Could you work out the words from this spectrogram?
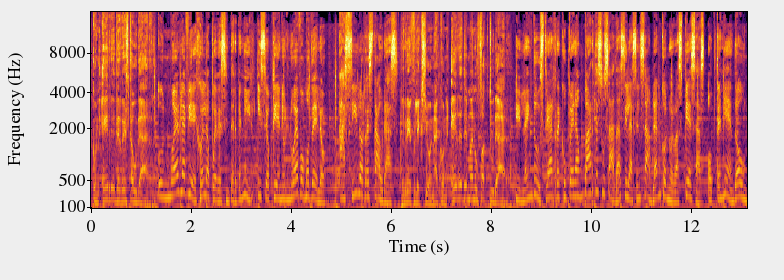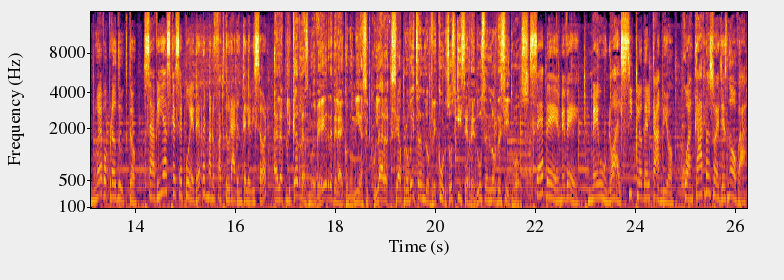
con R de Restaurar. Un mueble viejo lo puedes intervenir y se obtiene un nuevo modelo. Así lo restauras. Reflexiona con R de Manufacturar. En la industria recuperan partes usadas y las ensamblan con nuevas piezas, obteniendo un nuevo producto. ¿Sabías que se puede remanufacturar un televisor? Al aplicar las 9R de la economía circular, se aprovechan los recursos y se reducen los residuos. CDMB. Me uno al ciclo del cambio. Juan Carlos Reyes Nova,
